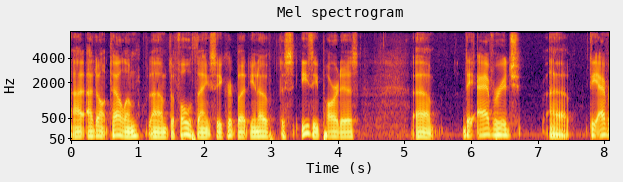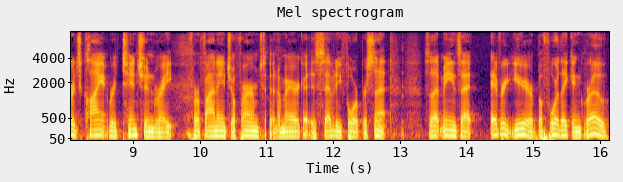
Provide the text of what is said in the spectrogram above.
I, I, don't tell them um, the full thing secret, but you know, the easy part is uh, the average. Uh, the average client retention rate for financial firms in America is 74%. So that means that every year before they can grow,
